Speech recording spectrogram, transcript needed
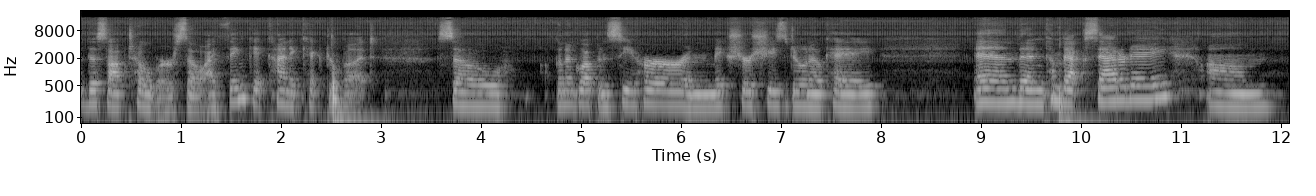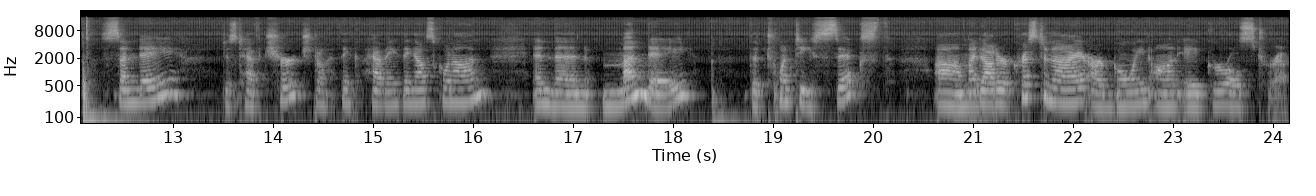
this October. So I think it kind of kicked her butt. So I'm gonna go up and see her and make sure she's doing okay. And then come back Saturday, um, Sunday, just have church. Don't think have anything else going on. And then Monday, the 26th, um, my daughter Kristen and I are going on a girls trip.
